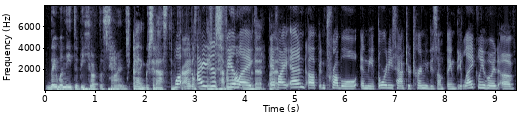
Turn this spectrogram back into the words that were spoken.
They will need to be here to sign. I think we should ask them. Well, for, I don't think I they just would have a feel problem like with it. If I end up in trouble and the authorities have to turn me to something, the likelihood of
